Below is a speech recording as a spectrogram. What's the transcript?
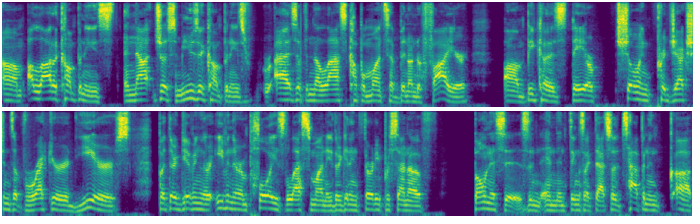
um, a lot of companies, and not just music companies, as of in the last couple months, have been under fire um, because they are showing projections of record years, but they're giving their even their employees less money. They're getting thirty percent of bonuses and, and, and things like that. So it's happening. Uh,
